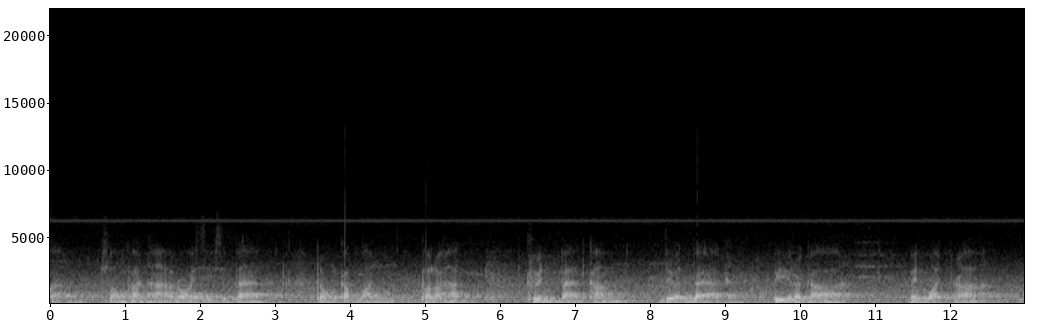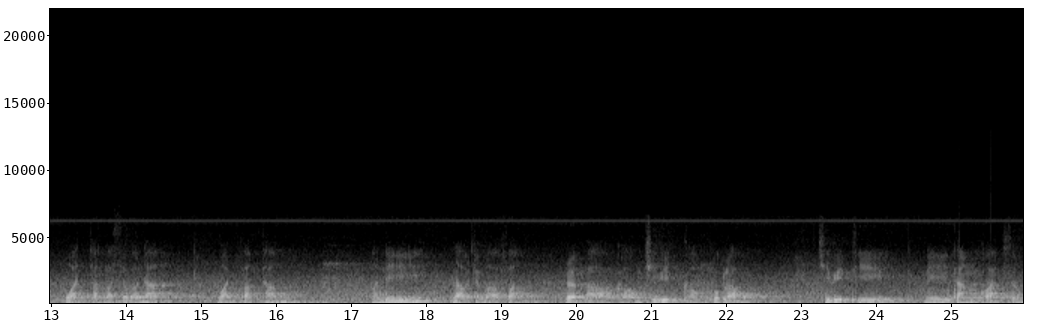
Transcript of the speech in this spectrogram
าช 2548 ตรงกับวันพระรหัสขึ้น 8 ค่ำเดือน 8 ปีรากา เป็นวันพระ วันธรรมสวนะ วันฟังธรรม วันนี้เราจะมาฟังเรื่องราวของชีวิตของพวกเรา ชีวิตที่มีทั้งความสุข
